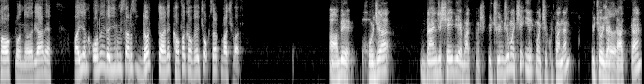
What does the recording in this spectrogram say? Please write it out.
PAOK'la oynuyorlar. Yani ayın 10'u ile 20'si arası 4 tane kafa kafaya çok sert maç var. Abi hoca bence şey diye bakmış. Üçüncü maçı ilk maçı kupanın. 3 Ocak'ta hatta.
